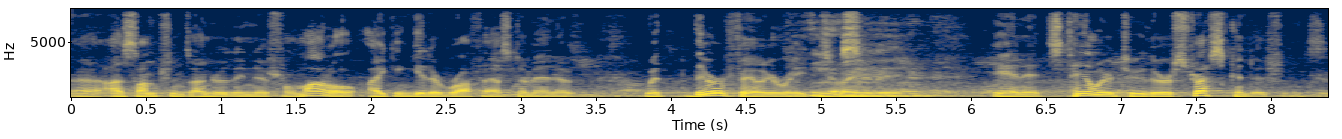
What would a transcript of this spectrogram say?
uh, assumptions under the initial model, I can get a rough estimate of what their failure rate is Yes. going to be. And it's tailored to their stress conditions.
